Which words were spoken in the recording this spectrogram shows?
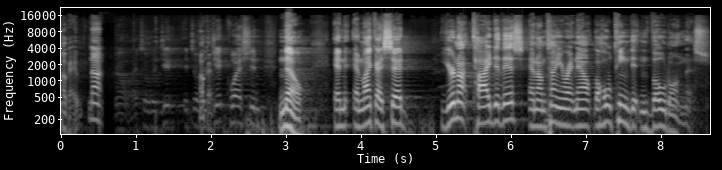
Okay. Not. No, it's a legit. It's a okay. legit question. No, and and like I said, you're not tied to this, and I'm telling you right now, the whole team didn't vote on this.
